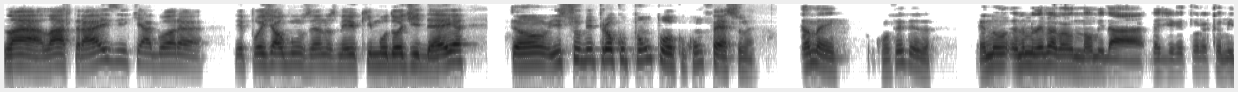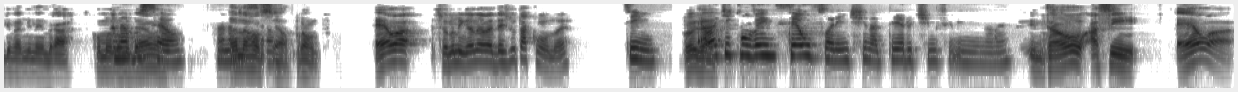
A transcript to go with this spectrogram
lá, lá atrás e que agora, depois de alguns anos, meio que mudou de ideia. Então, isso me preocupou um pouco, confesso, né? Também, com certeza. Eu não, eu não me lembro agora o nome da, da diretora, Camille vai me lembrar. Como é o Ana nome Rossell. dela? Ana, Ana Rossell, pronto. Ela, se eu não me engano, ela é desde o Tacon, não é? Sim. Pois ela é. que convenceu o Florentino a ter o time feminino, né? Então, assim, ela,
